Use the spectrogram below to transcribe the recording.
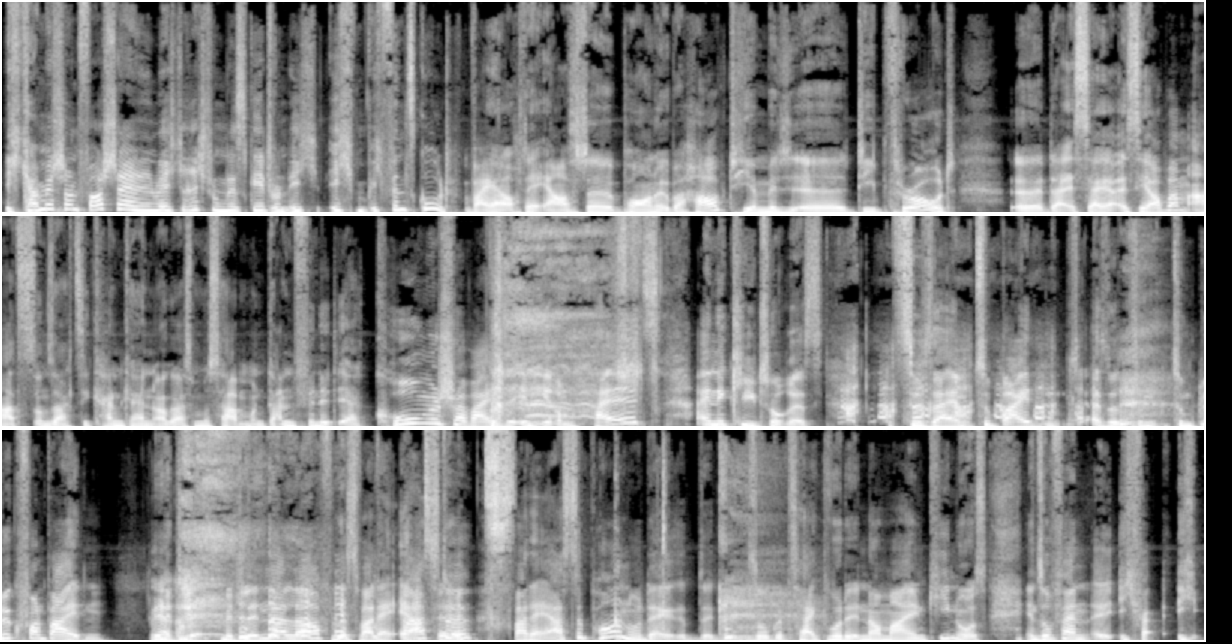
ich kann mir schon vorstellen, in welche Richtung das geht und ich, ich, ich finde es gut. War ja auch der erste Porno überhaupt hier mit äh, Deep Throat. Äh, da ist er ist sie auch beim Arzt und sagt, sie kann keinen Orgasmus haben. Und dann findet er komischerweise in ihrem Hals eine Klitoris. Zu seinem, zu beiden, also zum, zum Glück von beiden. Ja. Mit, mit Linda Love. Das war der erste, war der erste Porno, der, der so gezeigt wurde in normalen Kinos. Insofern, äh, ich, ich,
